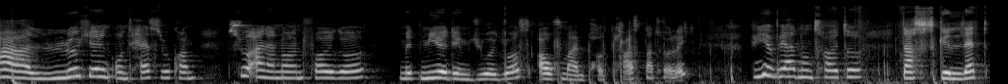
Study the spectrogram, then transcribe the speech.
Hallöchen und herzlich willkommen zu einer neuen Folge mit mir, dem Julius, auf meinem Podcast natürlich. Wir werden uns heute das Skelett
